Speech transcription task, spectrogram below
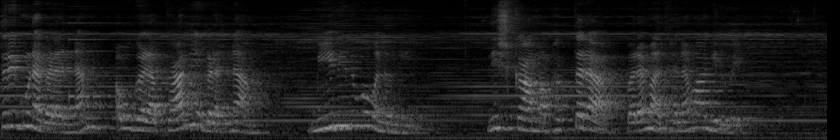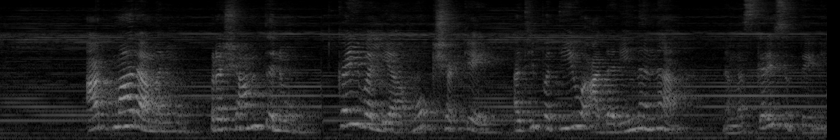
ತ್ರಿಗುಣಗಳನ್ನು ಅವುಗಳ ಕಾರ್ಯಗಳನ್ನು ಮೀರಿರುವವನು ನೀನು. ನಿಷ್ಕಾಮ ಭಕ್ತರ ಪರಮಧನವಾಗಿರುವೆ. ಆತ್ಮಾರಾಮನು ಪ್ರಶಾಂತನು ಕೈವಲ್ಯ ಮೋಕ್ಷಕ್ಕೆ ಅಧಿಪತಿಯೂ ಆದ ನಿನ್ನನ್ನು ನಮಸ್ಕರಿಸುತ್ತೇನೆ.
